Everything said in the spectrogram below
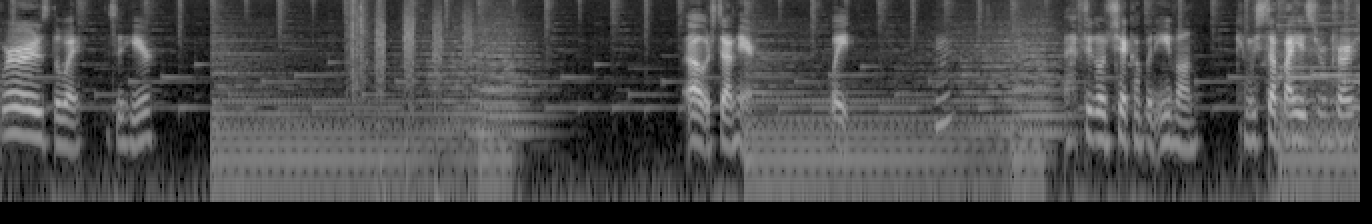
Where is the way? Is it here? Oh, it's down here. Wait. Hmm? I have to go check up on Ivan. Can we stop by his room first?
